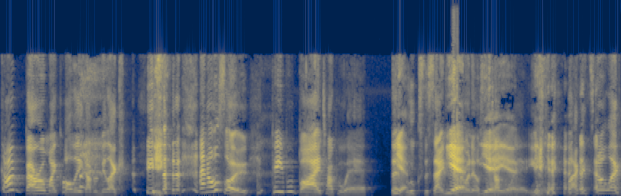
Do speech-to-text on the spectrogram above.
can't barrel my colleague up and be like, "Is that a-" and also people buy Tupperware that Yeah. looks the same as everyone else's yeah, Tupperware. yeah. You know? like it's not like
